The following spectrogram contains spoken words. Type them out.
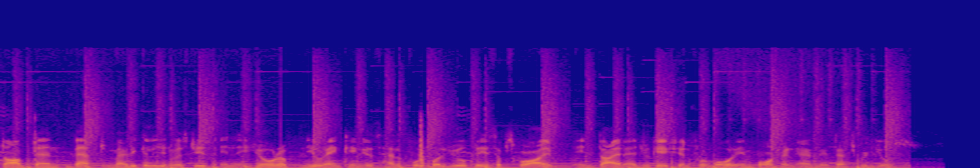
top 10 best medical universities in Europe new ranking is helpful for you. Please subscribe Entire Education for more important and latest videos.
